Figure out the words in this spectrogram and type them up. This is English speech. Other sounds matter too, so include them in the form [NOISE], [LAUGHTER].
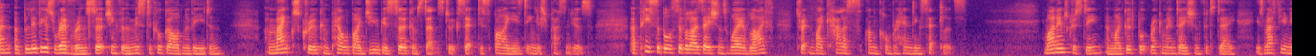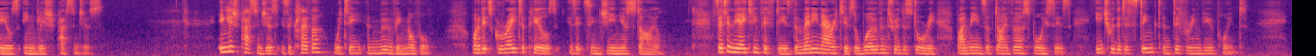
An oblivious reverend searching for the mystical Garden of Eden, a Manx crew compelled by dubious circumstance to accept despised English passengers, a peaceable civilization's way of life threatened by callous, uncomprehending settlers. My name's Christine, and my good book recommendation for today is Matthew Kneale's English Passengers. English Passengers is a clever, witty, and moving novel. One of its great appeals is its ingenious style. Set in the 1850s, the many narratives are woven through the story by means of diverse voices, each with a distinct and differing viewpoint.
